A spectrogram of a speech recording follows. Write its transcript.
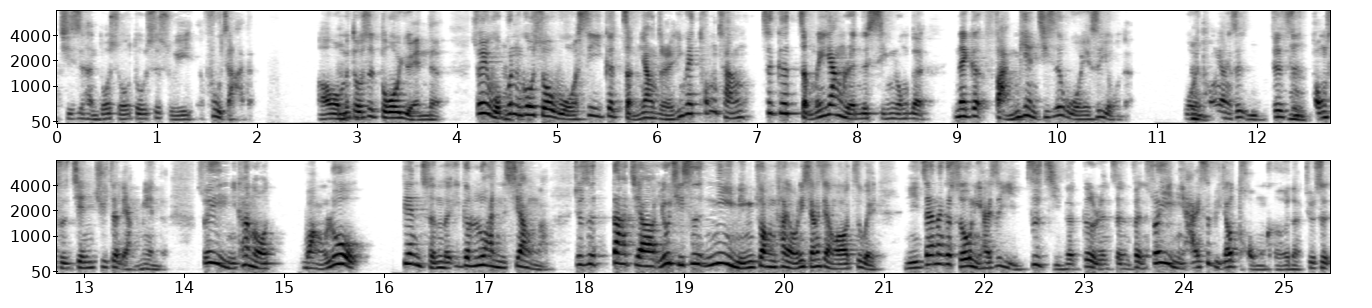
其实很多时候都是属于复杂的，啊、哦，我们都是多元的，所以我不能够说我是一个怎样的人，因为通常这个怎么样人的形容的那个反面，其实我也是有的，我同样是就是同时兼具这两面的，所以你看哦，网络变成了一个乱象嘛。就是大家，尤其是匿名状态哦，你想想哦，志伟，你在那个时候你还是以自己的个人身份，所以你还是比较统合的，就是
